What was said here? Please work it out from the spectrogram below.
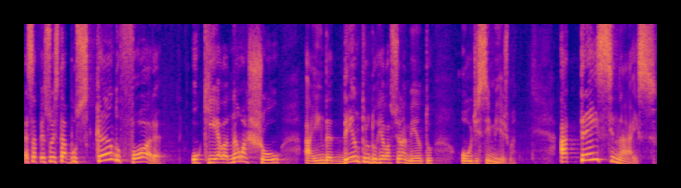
essa pessoa está buscando fora o que ela não achou ainda dentro do relacionamento ou de si mesma. Há três sinais,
